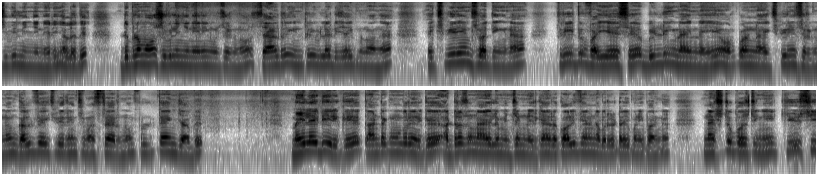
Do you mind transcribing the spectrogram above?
சிவில் இன்ஜினியரிங் அல்லது டிப்ளமோ சிவில் இன்ஜினியரிங் முடிச்சிருக்கணும். சேல்ரி இன்டர்வியூவில் டிசைட் பண்ணுவாங்க. எக்ஸ்பீரியன்ஸ் பார்த்தீங்கன்னா three to five years building லைன்லையும் ஒர்க் பண்ண எக்ஸ்பீரியன்ஸ் இருக்கணும். கல்ஃப் எக்ஸ்பீரியன்ஸ் மஸ்ட்டாக இருக்கணும். Full time job mail ID இருக்குது கான்டாக்ட் நம்பரும் இருக்குது அட்ரஸும் நான் இதில் மென்ஷன் பண்ணியிருக்கேன். அதில் குவாலிஃபையான நபர்கள் ட்ரை பண்ணி பாருங்கள் next posting QC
